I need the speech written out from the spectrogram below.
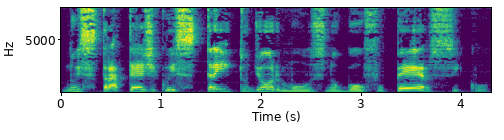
no estratégico Estreito de Hormuz, no Golfo Pérsico.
